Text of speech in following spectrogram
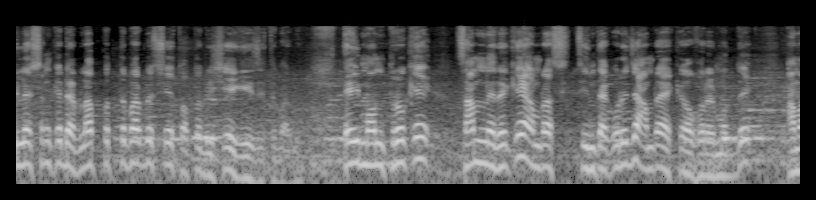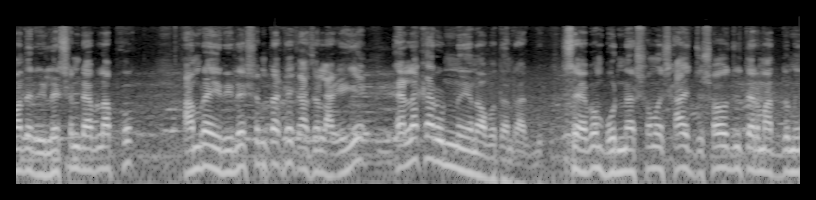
রিলেশনকে ডেভেলপ করতে পারবে, সে তত বেশি এগিয়ে যেতে পারবে। এই মন্ত্রকে সামনে রেখে আমরা চিন্তা করি যে আমরা একে অপরের মধ্যে আমাদের রিলেশন ডেভেলপ হোক। আমরা এই রিলেশনটাকে কাজে লাগিয়ে এলাকার উন্নয়নে অবদান রাখব। সে এবং বন্যার সময় সাহায্য সহযোগিতার মাধ্যমে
